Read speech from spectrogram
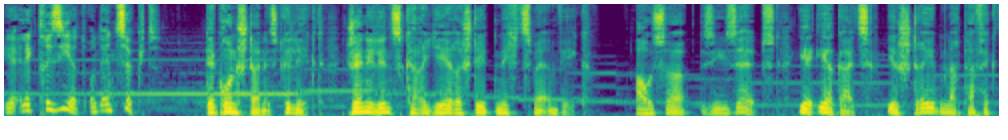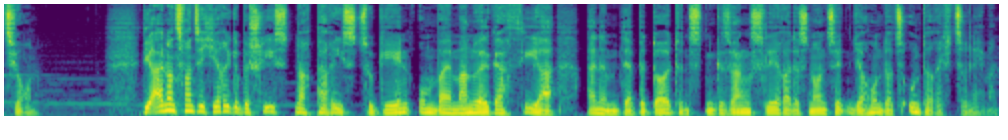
Er elektrisiert und entzückt. Der Grundstein ist gelegt. Jenny Linds Karriere steht nichts mehr im Weg. Außer sie selbst, ihr Ehrgeiz, ihr Streben nach Perfektion. Die 21-Jährige beschließt, nach Paris zu gehen, um bei Manuel Garcia, einem der bedeutendsten Gesangslehrer des 19. Jahrhunderts, Unterricht zu nehmen.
